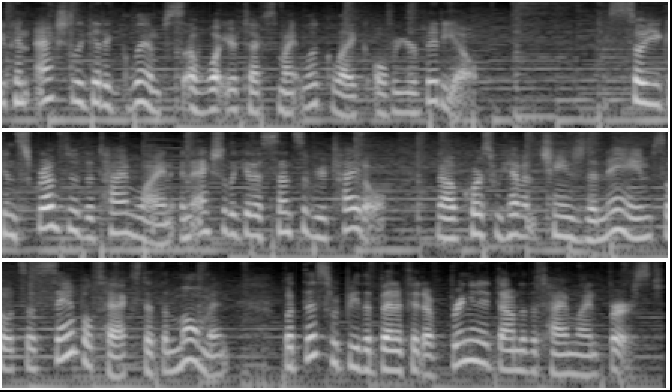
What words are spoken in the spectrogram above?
you can actually get a glimpse of what your text might look like over your video. So you can scrub through the timeline and actually get a sense of your title. Now of course we haven't changed the name, so it's a sample text at the moment, but this would be the benefit of bringing it down to the timeline first.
